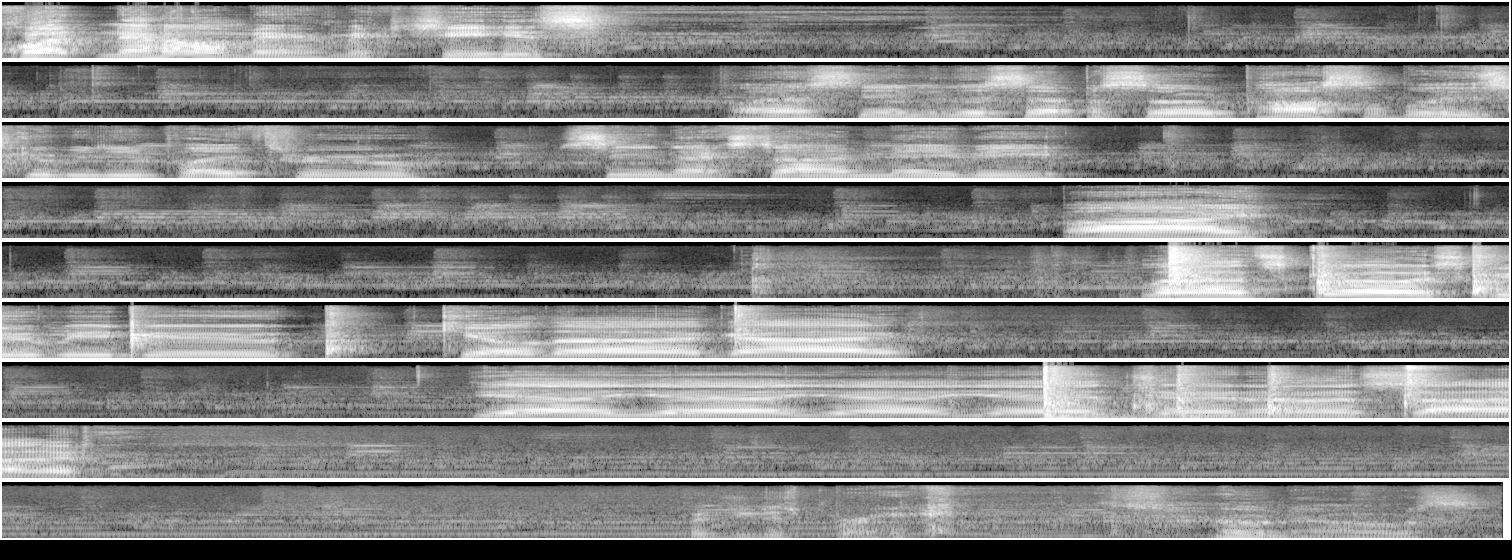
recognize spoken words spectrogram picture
What now, Mayor McCheese? Well, that's the end of this episode. Possibly the Scooby Doo playthrough. See you next time, maybe. Bye. Let's go, Scooby Doo. Kill the guy. Yeah, yeah, yeah, yeah, genocide. What'd you just break? Who knows?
